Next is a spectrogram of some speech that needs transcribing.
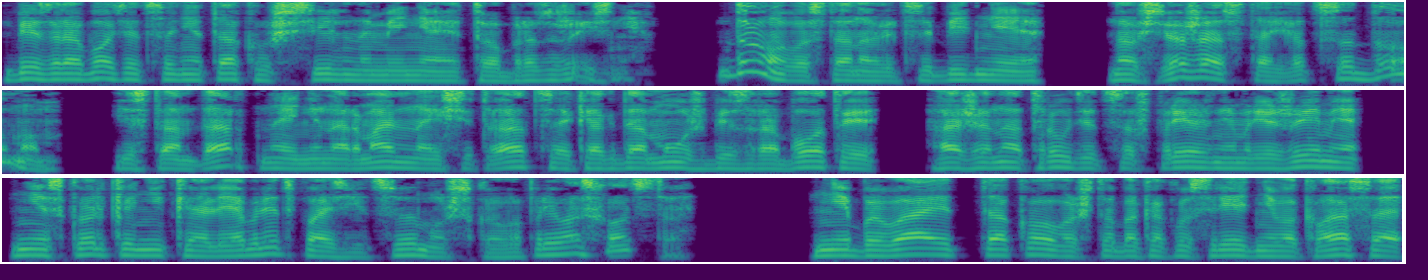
безработица не так уж сильно меняет образ жизни. Дом его становится беднее, но все же остается домом, и стандартная ненормальная ситуация, когда муж без работы, а жена трудится в прежнем режиме, нисколько не колеблет позицию мужского превосходства. Не бывает такого, чтобы, как у среднего класса,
